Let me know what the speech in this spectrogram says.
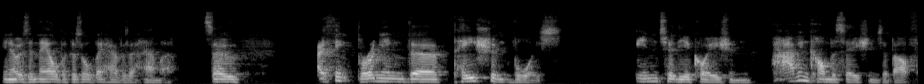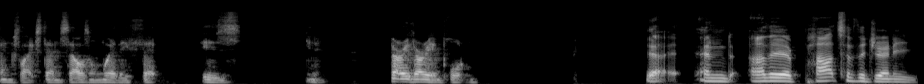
you know, as a nail because all they have is a hammer. So I think bringing the patient voice into the equation, having conversations about things like stem cells and where they fit is, you know, very, very important. Yeah. And are there parts of the journey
